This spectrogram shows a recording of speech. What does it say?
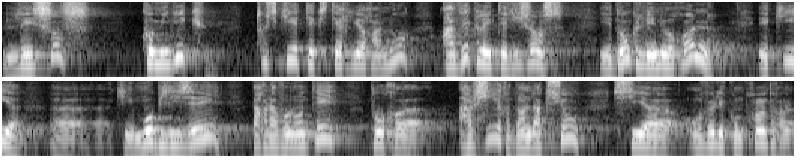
Les sens communiquent tout ce qui est extérieur à nous avec l'intelligence. Et donc les neurones, et qui, euh, qui est mobilisé par la volonté pour euh, agir dans l'action, si euh, on veut les comprendre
